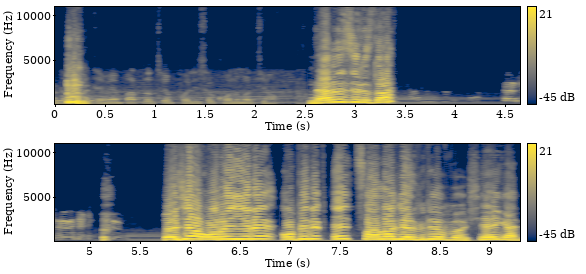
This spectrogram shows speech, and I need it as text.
Adam ATM patlatıyor, polise konum atıyor. Neredesiniz lan? Hocam orayı yeri o benim en sağlam yer biliyor musun? Şeye gel.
